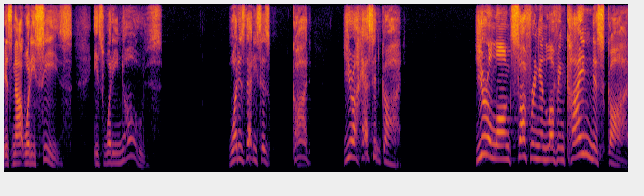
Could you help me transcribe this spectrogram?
It's not what he sees, it's what he knows. What is that? He says, God, you're a Hesed God. You're a long suffering and loving kindness God.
